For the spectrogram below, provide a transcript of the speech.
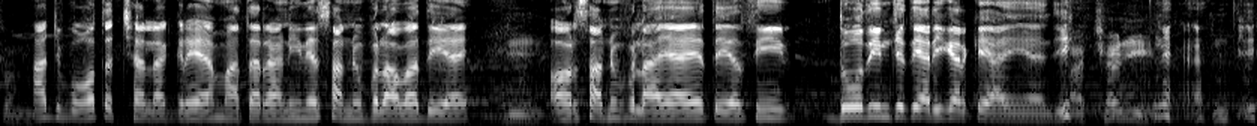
ਤੁਹਾਨੂੰ? ਅੱਜ ਬਹੁਤ ਅੱਛਾ ਲੱਗ ਰਿਹਾ। ਮਾਤਾ ਰਾਣੀ ਨੇ ਸਾਨੂੰ ਬੁਲਾਵਾ ਦਿਆ ਹੈ ਜੀ। ਔਰ ਸਾਨੂੰ ਬੁਲਾਇਆ ਹੈ ਤੇ ਅਸੀਂ ਦੋ ਦਿਨ ਚ ਤਿਆਰੀ ਕਰਕੇ ਆਏ ਹਾਂ ਜੀ। ਅੱਛਾ ਜੀ। ਹਾਂਜੀ।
